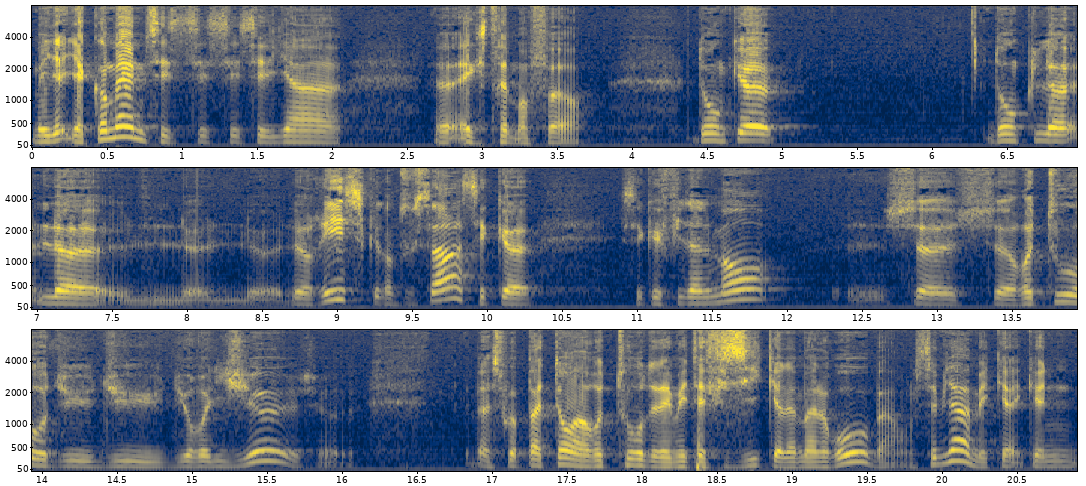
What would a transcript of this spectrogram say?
Mais il y, a quand même ces, liens euh, extrêmement forts. Donc, euh, donc le, risque dans tout ça, c'est que, que finalement, ce, retour du, religieux, eh ben, soit pas tant un retour de la métaphysique à la Malraux, ben, on le sait bien, mais qu'il y, a une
